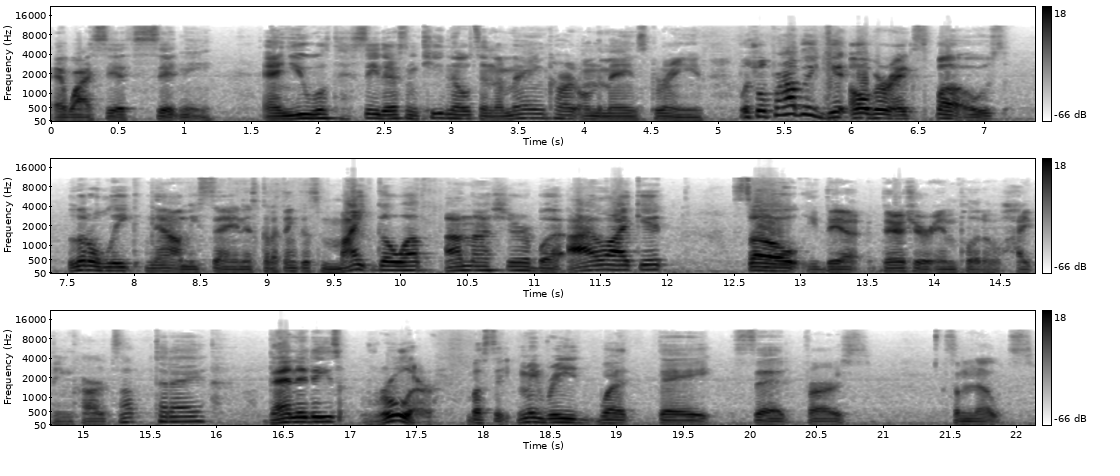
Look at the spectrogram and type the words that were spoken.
at YCS Sydney. And you will see there's some keynotes in the main card on the main screen, which will probably get overexposed. Little leak now, me saying this, because I think this might go up. I'm not sure, but I like it. So, there, there's your input of hyping cards up today. Vanity's Ruler. Let's see. Let me read what they said first. Some notes.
